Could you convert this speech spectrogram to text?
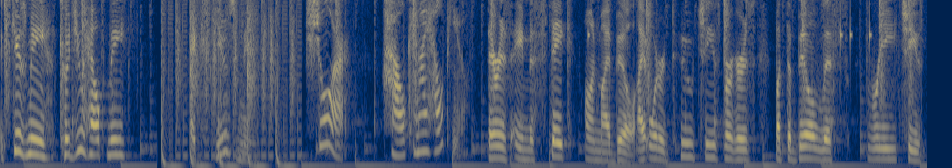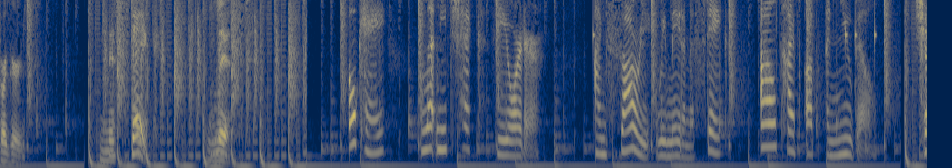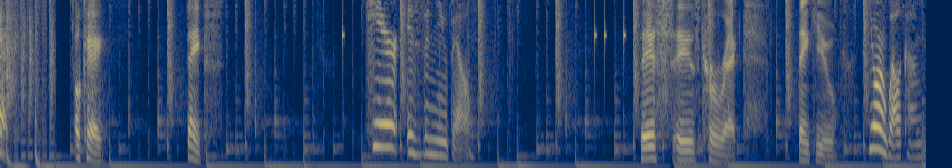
Excuse me, could you help me? Excuse me. Sure. How can I help you? There is a mistake on my bill. I ordered two cheeseburgers, but the bill lists three cheeseburgers. Mistake. List. Okay, let me check the order. I'm sorry we made a mistake. I'll type up a new bill. Check. Okay. Thanks. Here is the new bill. This is correct. Thank you. You're welcome.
